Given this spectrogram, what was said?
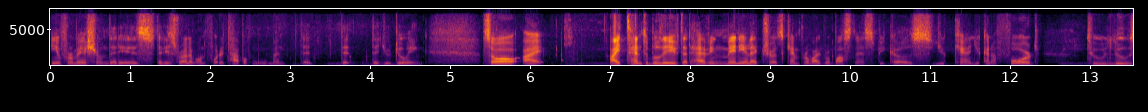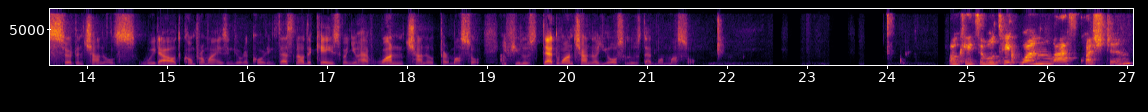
information that is that is relevant for the type of movement that that, that you're doing. So I I tend to believe that having many electrodes can provide robustness because you can you can afford to lose certain channels without compromising your recordings. That's not the case when you have one channel per muscle. If you lose that one channel, you also lose that one muscle. Okay, so we'll take one last question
